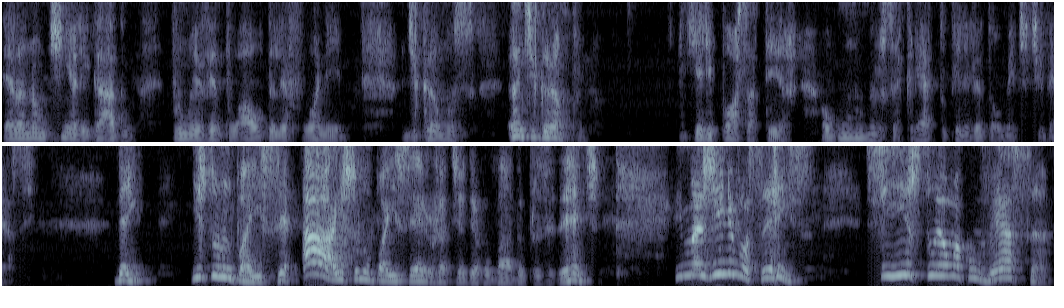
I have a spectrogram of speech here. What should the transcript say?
Ela não tinha ligado para um eventual telefone, digamos, antigrampo, que ele possa ter algum número secreto que ele eventualmente tivesse. Bem, isto num país sério. Ah, isso num país sério já tinha derrubado o presidente. Imagine vocês se isto é uma conversa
